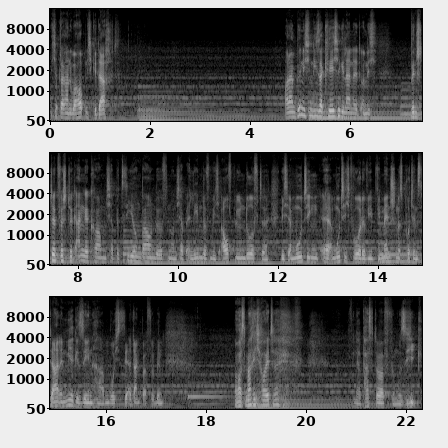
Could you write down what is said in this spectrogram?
ich habe daran überhaupt nicht gedacht. Und dann bin ich in dieser Kirche gelandet und ich bin Stück für Stück angekommen. Ich habe Beziehungen bauen dürfen und ich habe erleben dürfen, wie ich aufblühen durfte, wie ich ermutigen, äh, ermutigt wurde, wie, wie Menschen das Potenzial in mir gesehen haben, wo ich sehr dankbar für bin. Und was mache ich heute? bin der Pastor für Musik.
